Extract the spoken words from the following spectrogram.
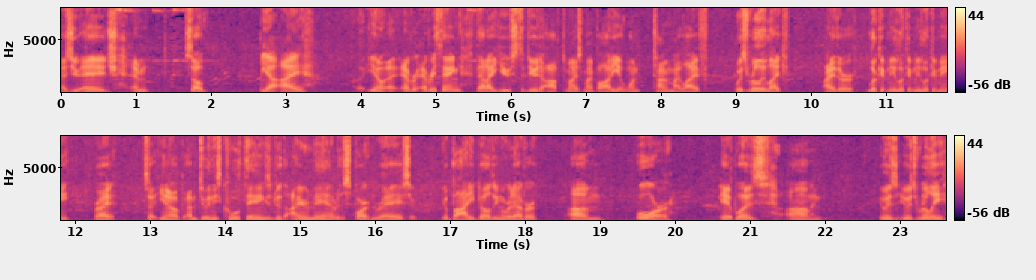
as you age. And so, yeah, I you know, every, everything that I used to do to optimize my body at one time in my life was really like either look at me, look at me, look at me, right? So you know, I'm doing these cool things, I'm doing the Ironman or the Spartan race or your bodybuilding or whatever, um, or it was um, it was it was really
